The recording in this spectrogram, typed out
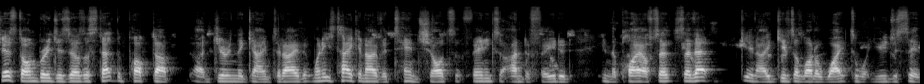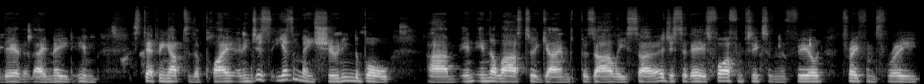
Just on Bridges, there was a stat that popped up uh, during the game today that when he's taken over 10 shots, that Phoenix are undefeated in the playoffs. So, so that you know gives a lot of weight to what you just said there that they need him stepping up to the plate. And he just he hasn't been shooting the ball um, in, in the last two games bizarrely. So as you said there he's five from six in the field three from three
